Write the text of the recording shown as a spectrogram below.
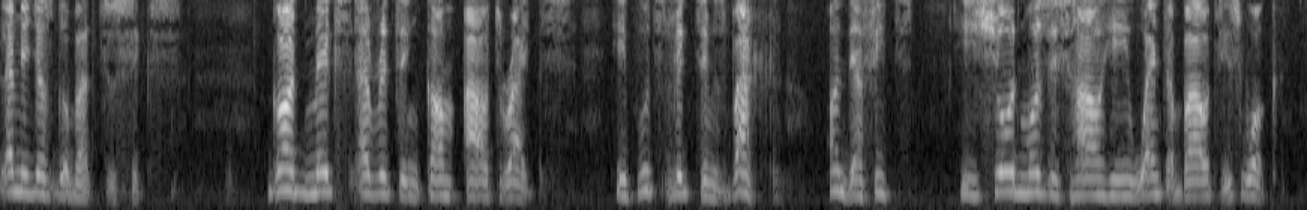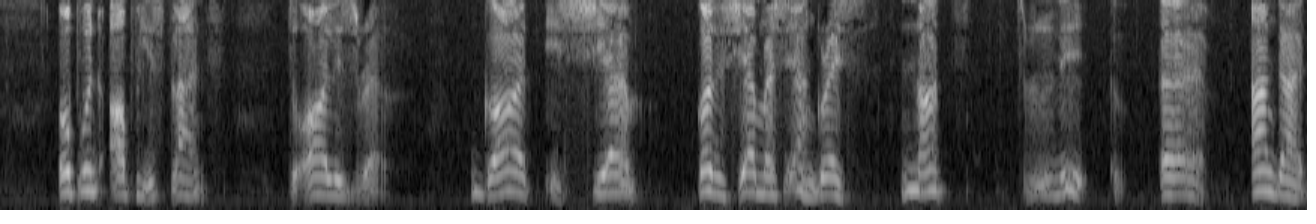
Let me just go back to six. God makes everything come out right. He puts victims back on their feet. He showed Moses how he went about his work. opened up his plans to all Israel. God is sheer, God is sheer mercy and grace, not truly uh, angered.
